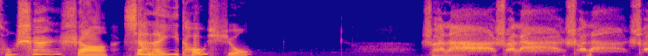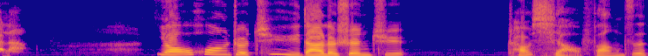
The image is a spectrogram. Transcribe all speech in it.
从山上下来一头熊，唰啦唰啦唰啦唰啦，摇晃着巨大的身躯，朝小房子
